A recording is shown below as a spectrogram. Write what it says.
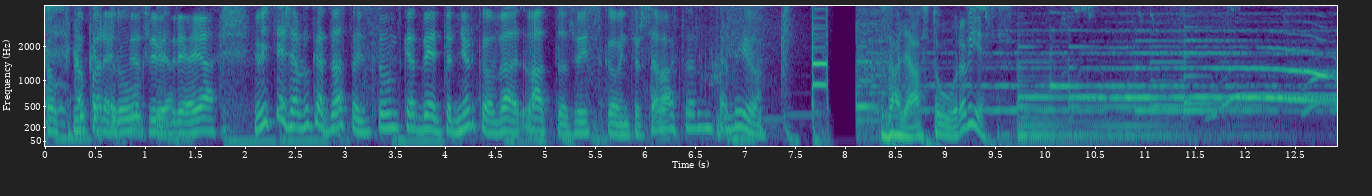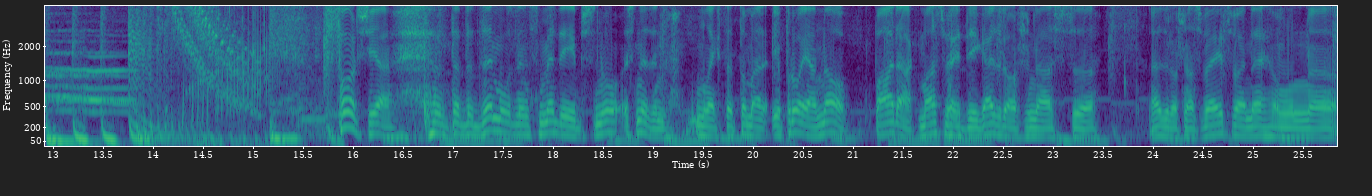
kaut kas Jā, jo viņš tiešām nu, kāds 8 stundas katru dienu tur ņurko, vā- vāc tos visus, ko viņi tur savākt, tur un tā dzīvo. Zaļā stūra viesis. Forši, jā. Tad, tad zemūdens medības, nu, es nezinu, man liekas, tā tomēr joprojām nav pārāk masveidīga aizraušanās. uh, Aizraušanās veids, vai ne? Un uh,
